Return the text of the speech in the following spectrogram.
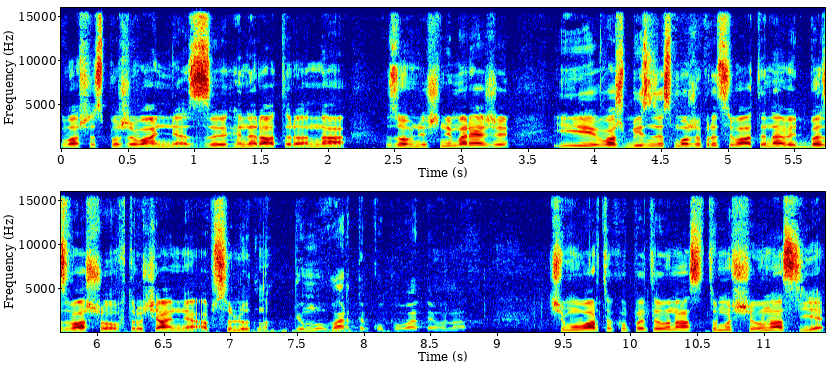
ваше споживання з генератора на зовнішні мережі, і ваш бізнес може працювати навіть без вашого втручання абсолютно. Чому варто купувати у нас? Чому варто купити у нас? Тому що у нас є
